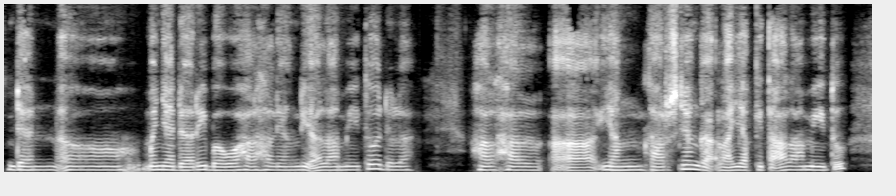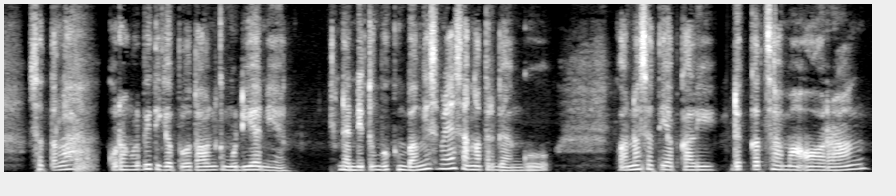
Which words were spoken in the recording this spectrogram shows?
Dan uh, menyadari bahwa hal-hal yang dialami itu adalah hal-hal uh, yang seharusnya nggak layak kita alami itu setelah kurang lebih 30 tahun kemudian ya. Dan ditumbuh kembangnya sebenarnya sangat terganggu. Karena setiap kali deket sama orang,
